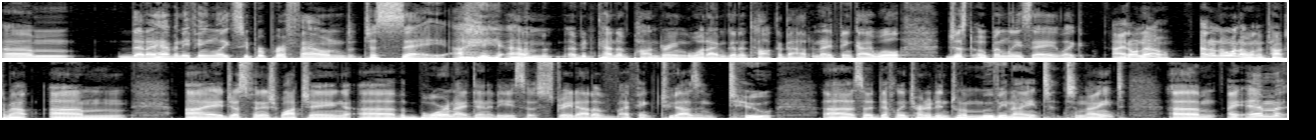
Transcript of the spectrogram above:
um that I have anything like super profound to say. I um I've been kind of pondering what I'm going to talk about and I think I will just openly say like I don't know. I don't know what I want to talk about. Um I just finished watching uh The Bourne Identity, so straight out of I think 2002. Uh, so definitely turn it into a movie night tonight. Um, I am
